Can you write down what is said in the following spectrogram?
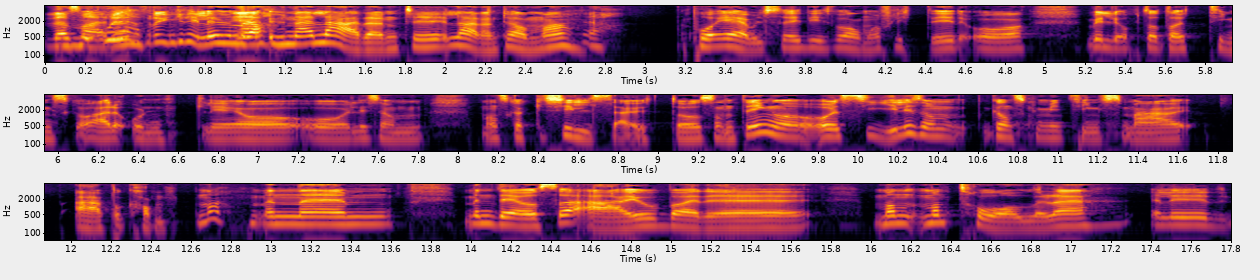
Hvem Altså, er hun? frøken Krille, hun, Ja. er, hun er læreren til, læreren til Alma. Ja. På Evelsøy, dit hvor Alma flytter, og veldig opptatt av at ting skal være ordentlig, og, og liksom, man skal ikke skille seg ut og sånne ting. Og, og sier liksom ganske mye ting som er, er på kanten, da. Men, eh, men det også er jo bare man, man tåler det, eller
